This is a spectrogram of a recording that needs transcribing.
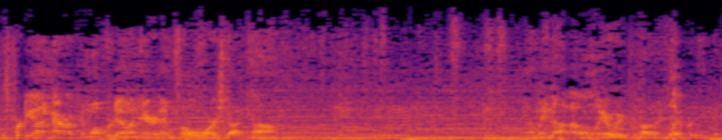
It's pretty un-American what we're doing here at Infowars.com. I mean, not only are we promoting liberty, but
